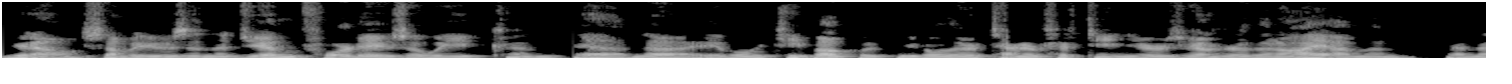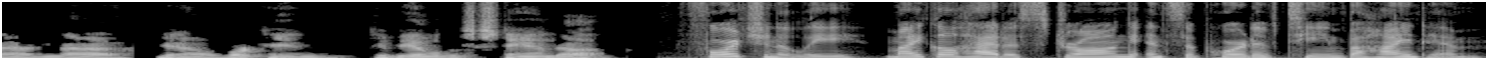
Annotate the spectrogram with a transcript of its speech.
you know, somebody who's in the gym four days a week and, and uh, able to keep up with people that are 10 or 15 years younger than I am. And, and then, uh, you know, working to be able to stand up. Fortunately, Michael had a strong and supportive team behind him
